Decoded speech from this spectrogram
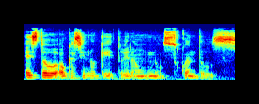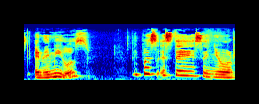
esto ocasionó que tuviera unos cuantos enemigos. Y pues este señor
